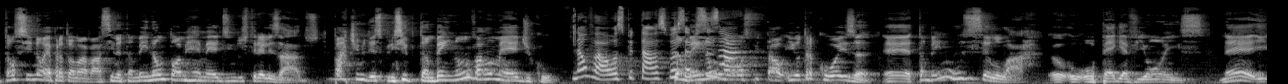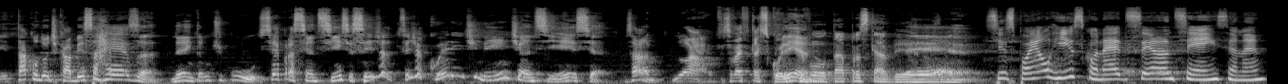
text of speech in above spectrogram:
Então, se não é para tomar vacina, também não tome remédios industrializados. Partindo desse princípio, também não vá ao médico. Não vá ao hospital se você também não vá precisar. ao hospital. E outra coisa, é, também não use celular ou, ou- ou pegue aviões, né? E tá com dor de cabeça, reza, né? Então, tipo, se é pra ser anticiência, seja, seja coerentemente anticiência, sabe? Ah, você vai ficar Tem que escolhendo. voltar pras cavernas. né? Se expõe ao risco, né, de ser anticiência, né?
